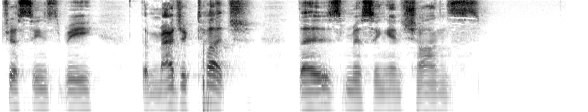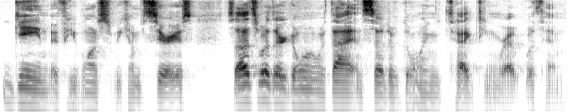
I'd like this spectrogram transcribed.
just seems to be the magic touch that is missing in Shawn's game if he wants to become serious. So that's where they're going with that instead of going tag team route with him.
